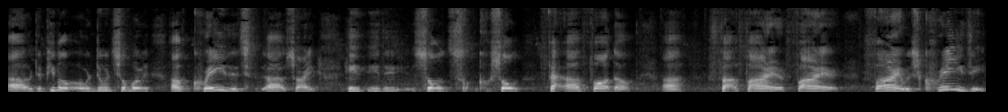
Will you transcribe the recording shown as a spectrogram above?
uh, the people were doing so more uh, crazy. Uh, sorry, he, he sold sold uh, though. Uh, fire, fire, fire was crazy.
